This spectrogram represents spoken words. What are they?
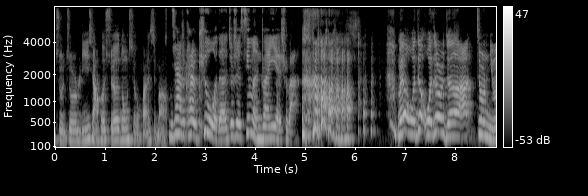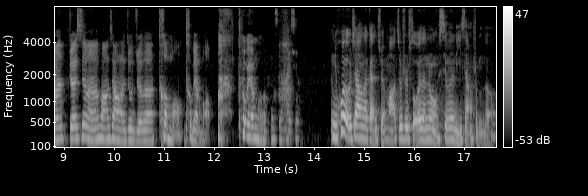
就就是理想和学的东西有关系吧。你现在是开始 cue 我的就是新闻专业是吧？没有，我就我就是觉得啊，就是你们学新闻方向的就觉得特猛，特别猛，特别猛。还行还行。你会有这样的感觉吗？就是所谓的那种新闻理想什么的？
